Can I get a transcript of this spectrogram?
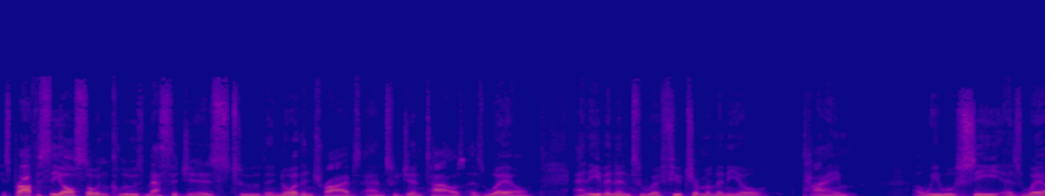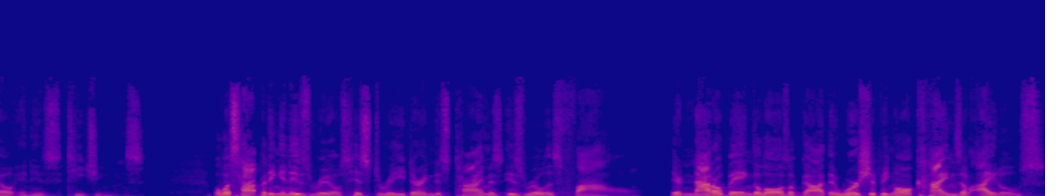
his prophecy also includes messages to the northern tribes and to Gentiles as well, and even into a future millennial time, uh, we will see as well in his teachings. But what's happening in Israel's history during this time is Israel is foul. They're not obeying the laws of God, they're worshiping all kinds of idols.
